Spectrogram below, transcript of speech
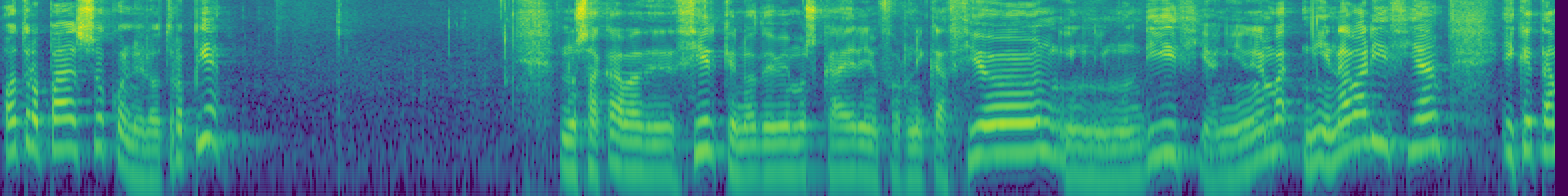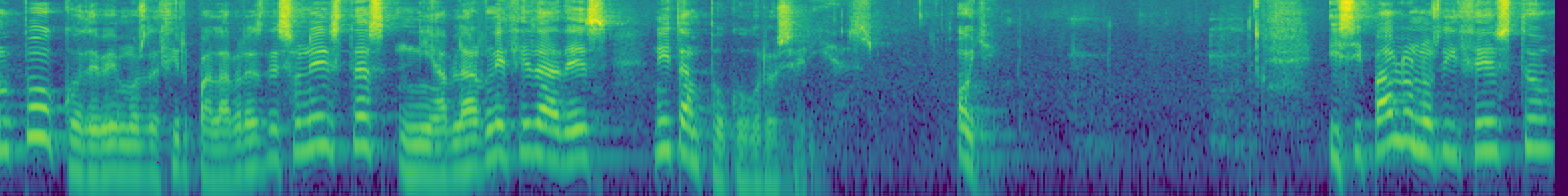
otro paso con el otro pie. Nos acaba de decir que no debemos caer en fornicación, ni en inmundicia, ni en, avaricia, y que tampoco debemos decir palabras deshonestas, ni hablar necedades, ni tampoco groserías. Oye, y si Pablo nos dice esto,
